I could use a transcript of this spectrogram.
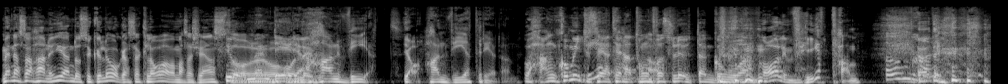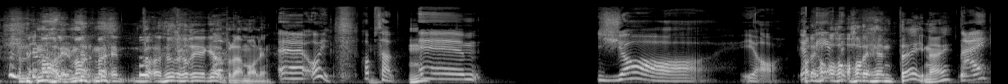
Men alltså han är ju ändå psykolog, han ska klara av en massa känslor. Jo, men det är och, det. och, Han vet. Ja. Han vet redan. Och han kommer inte säga till henne att hon får sluta gå. Malin, vet han? Oh. Malin, Malin, Malin vad- hur, hur reagerar du på det här Malin? Eh, oj, hoppsan. Mm. Ehm, ja, ja. Har det, vet har, har det hänt dig? Nej? Nej,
